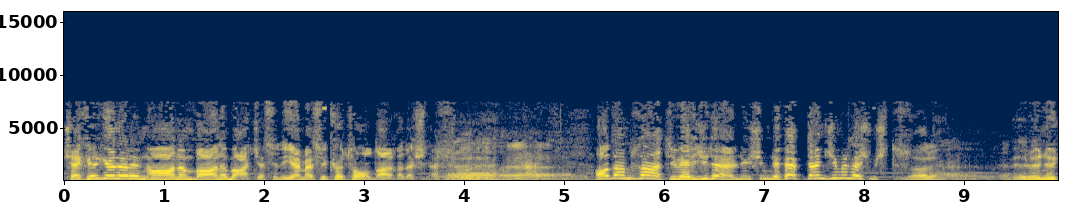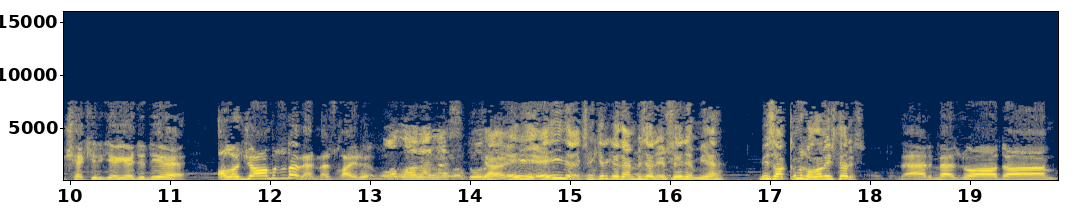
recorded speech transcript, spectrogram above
Çekirgelerin ağanın bağını bahçesini yemesi kötü oldu arkadaşlar. Adam zatı verici de öldü şimdi hepten cimrileşmiştir. Doğru. Ürünü çekirge yedi diye alacağımızı da vermez gayrı. Vallahi vermez. Doğru. Ya iyi iyi de çekirgeden bize ne Hüseyin'im ya? Biz hakkımız olanı isteriz. Vermez o adam.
